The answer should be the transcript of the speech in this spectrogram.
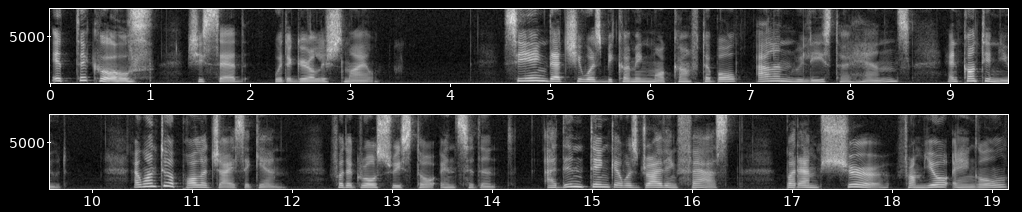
It tickles, she said with a girlish smile. Seeing that she was becoming more comfortable, Alan released her hands and continued. I want to apologize again for the grocery store incident. I didn't think I was driving fast but I'm sure from your angle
